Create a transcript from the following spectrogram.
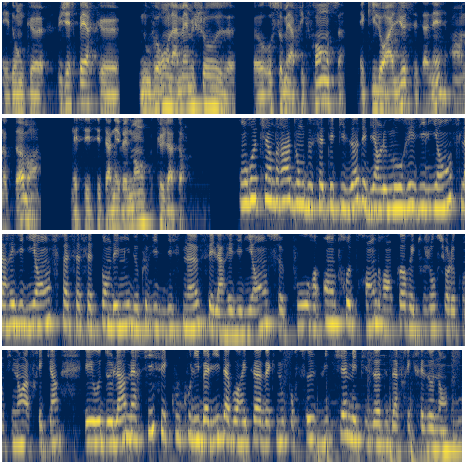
Et donc, euh, j'espère que nous verrons la même chose euh, au sommet Afrique-France et qu'il aura lieu cette année, en octobre. Et c'est un événement que j'attends. On retiendra donc de cet épisode eh bien, le mot résilience, la résilience face à cette pandémie de Covid-19 et la résilience pour entreprendre encore et toujours sur le continent africain et au-delà. Merci Sekou Koulibaly d'avoir été avec nous pour ce huitième épisode d'Afrique Résonance.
